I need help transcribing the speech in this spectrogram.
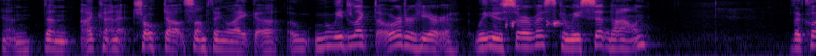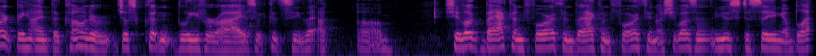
and then I kind of choked out something like, uh, We'd like to order here. We use service. Can we sit down? The clerk behind the counter just couldn't believe her eyes. We could see that. Um, she looked back and forth and back and forth. You know, she wasn't used to seeing a black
